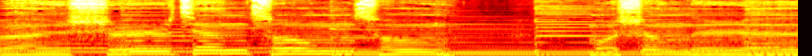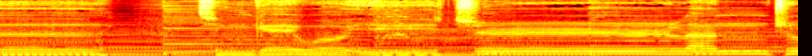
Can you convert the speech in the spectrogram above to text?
晚，时间匆匆，陌生的人，请给我一支蜡烛。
